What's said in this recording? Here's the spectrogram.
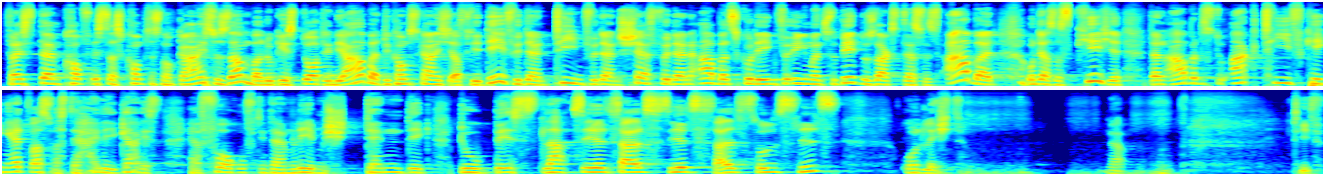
Vielleicht in deinem Kopf ist das, kommt es noch gar nicht zusammen, weil du gehst dort in die Arbeit, du kommst gar nicht auf die Idee, für dein Team, für deinen Chef, für deine Arbeitskollegen, für irgendjemanden zu beten. Du sagst, das ist Arbeit und das ist Kirche. Dann arbeitest du aktiv gegen etwas, was der Heilige Geist hervorruft in deinem Leben. Ständig. Du bist Salz, Salz, Salz, Salz, Salz und Licht. Ja, tief.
